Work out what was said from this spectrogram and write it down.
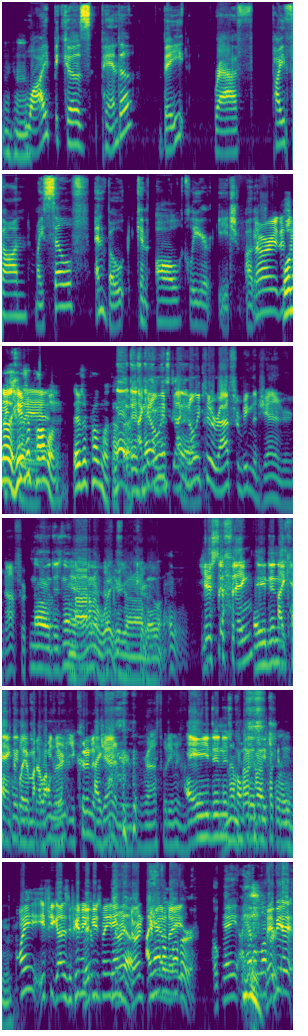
Mhm. Why? Because Panda, Bait, Wrath, Python, myself, and Boat can all clear each other. No, this Well, no. is Here's a problem. There's a problem with that. No, there's I no can only I can only clear rats from being the janitor, not for. No, there's no. Yeah, I don't know what you're going on about. here's the thing. Aiden I can't clear my true. I mean, you're, lover. you couldn't I- have janitor Wrath. What do you mean? Aiden is No, completely about true. Aiden. Wait, if you guys, if you're gonna accuse me, don't, Panda, don't I give me have a a lover. Okay, I have a lover. Maybe I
